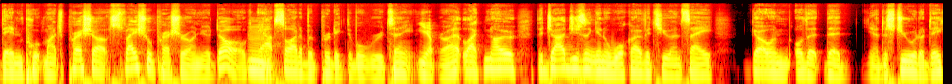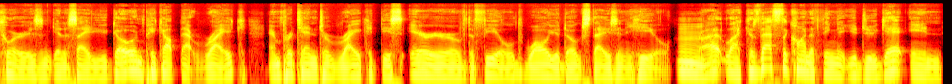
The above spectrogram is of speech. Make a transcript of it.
then put much pressure, spatial pressure on your dog outside of a predictable routine. Mm. Yep. Right. Like no, the judge isn't going to walk over to you and say, "Go and," or the the you know the steward or decoyer isn't going to say to you, "Go and pick up that rake and pretend to rake at this area of the field while your dog stays in a heel." Mm. Right. Like because that's the kind of thing that you do get in.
